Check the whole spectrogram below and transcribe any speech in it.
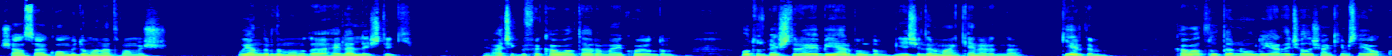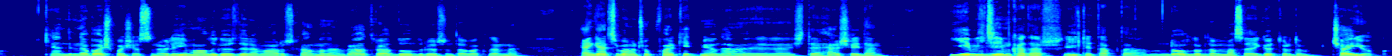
Şansa kombi duman atmamış. Uyandırdım onu da helalleştik. E, açık büfe kahvaltı aramaya koyuldum. 35 liraya bir yer buldum Yeşilırmak'ın kenarında. Girdim. Kahvaltılıkların olduğu yerde çalışan kimse yok. Kendine baş başasın. Öyle imalı gözlere maruz kalmadan rahat rahat dolduruyorsun tabaklarını. Yani gerçi bana çok fark etmiyor da e, işte her şeyden yiyebileceğim kadar ilk etapta doldurdum masaya götürdüm. Çay yok.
